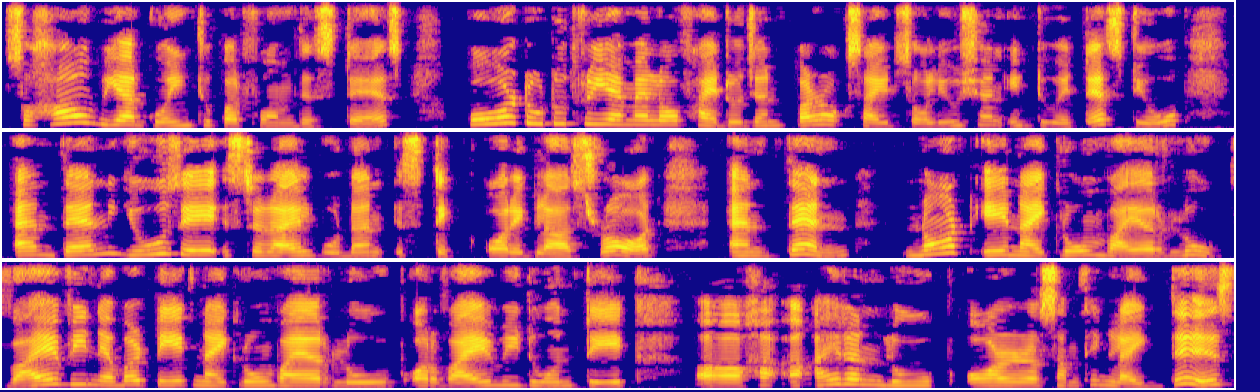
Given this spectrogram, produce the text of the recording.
So how we are going to perform this test? Pour 2 to 3 ml of hydrogen peroxide solution into a test tube and then use a sterile wooden stick or a glass rod and then not a nichrome wire loop. Why we never take nichrome wire loop or why we don't take uh, iron loop or something like this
